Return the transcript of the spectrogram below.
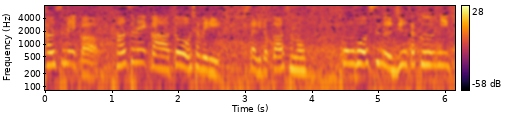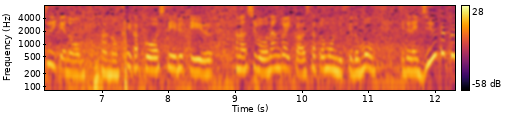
ハウスメーカー、ハウスメーカーとおしゃべりしたりとか、その、今後住む住宅についてのあの計画をしているっていう話を何回かしたと思うんですけども、えっとね、住宅展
